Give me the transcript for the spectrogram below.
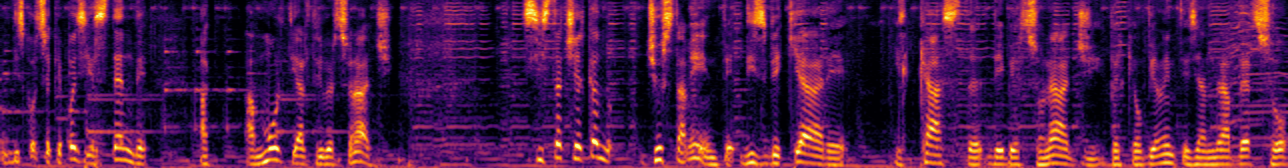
il discorso è che poi si estende a, a molti altri personaggi. Si sta cercando giustamente di svecchiare il cast dei personaggi perché ovviamente si andrà verso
